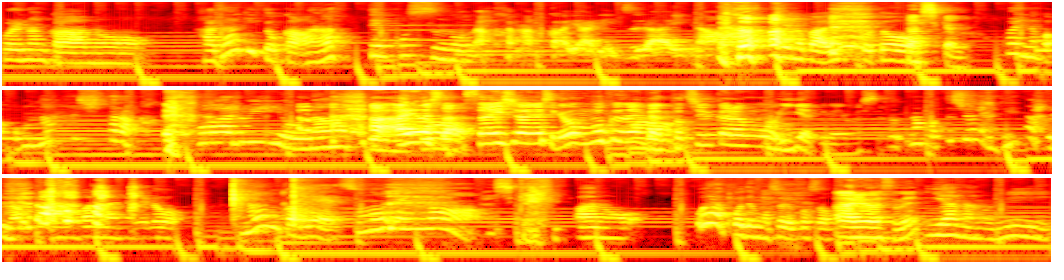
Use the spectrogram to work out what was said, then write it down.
これなんかあの肌着とか洗って干すのなかなかやりづらいなっていうのが一個と 確かにこれなんかおならしたらかっこ悪いよなって あありました。最初ありましたけど僕なんうんか途中からもういいやってなりました、なんか私はね出なくなったかもわかんないんだけどなんかねその辺が確かに。あの親子でもそれこそありますね。嫌なのに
